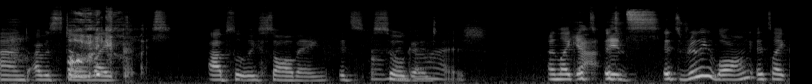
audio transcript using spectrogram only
and I was oh still oh like gosh. absolutely sobbing. It's oh so my good, Gosh. and like Yeah, it's, it's it's it's really long. It's like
